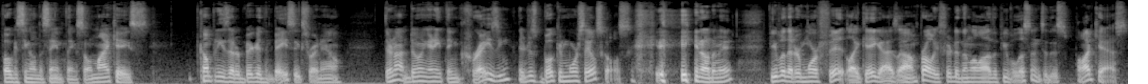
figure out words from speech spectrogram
focusing on the same thing. So in my case, companies that are bigger than BASIX right now, they're not doing anything crazy. They're just booking more sales calls. you know what I mean? People that are more fit, like, hey guys, I'm probably fitter than a lot of the people listening to this podcast.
